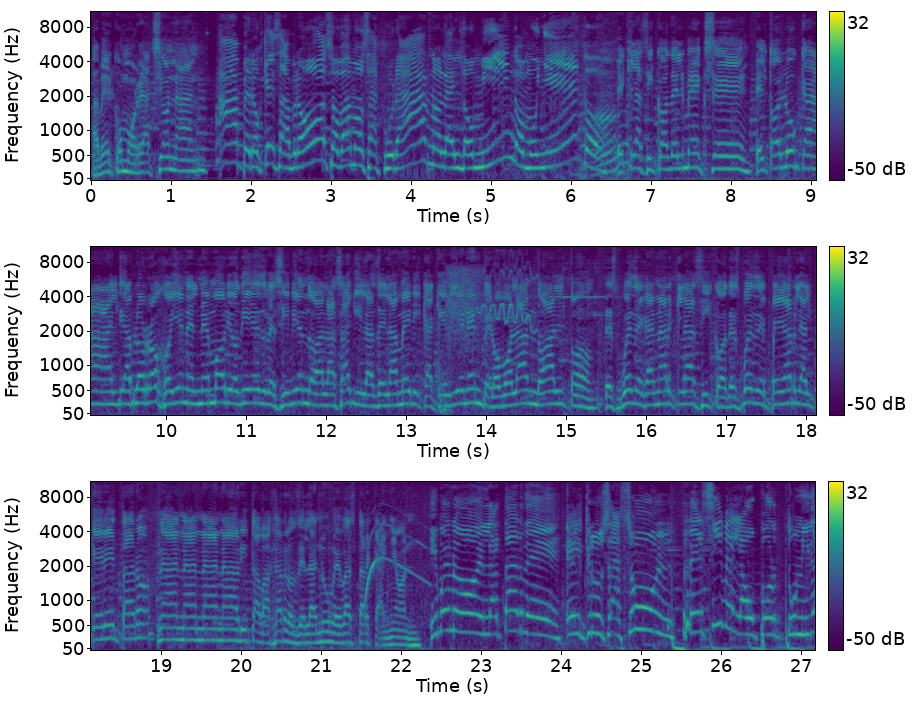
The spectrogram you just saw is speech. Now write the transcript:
a ver cómo reaccionan. Ah, pero qué sabroso. Vamos a curárnosla el domingo, muñeco. El clásico del Mexe. El Toluca, el Diablo Rojo y en el Nemorio 10 recibiendo a las Águilas del América que vienen, pero volando alto. Después de ganar clásico, después de pegarle al Querétaro. Na, na, na, na. Ahorita bajarlos de la nube va a estar cañón. Y bueno, en la tarde, el Cruz Azul recibe la oportunidad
